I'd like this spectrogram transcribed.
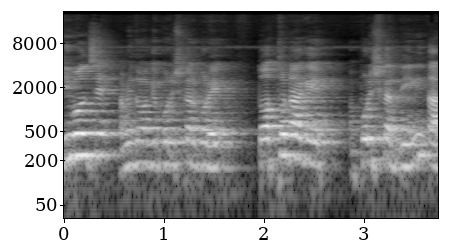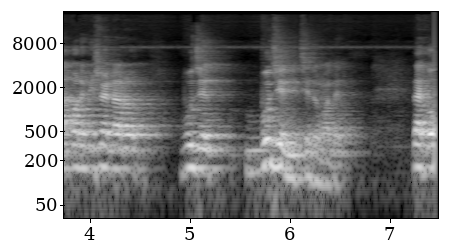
কি বলছে? আমি তোমাকে পরিষ্কার করে তথ্যটা আগে পরিষ্কার দিইনি, তারপরে বিষয়টা আরও বুঝে, বুঝিয়ে দিচ্ছি তোমাদের। দেখো,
